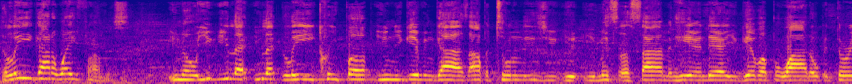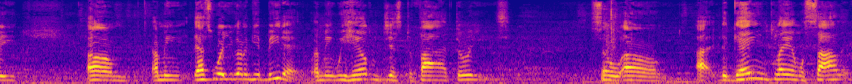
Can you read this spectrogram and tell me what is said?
the league got away from us. You know, you, you let you let the league creep up. You, you're giving guys opportunities. You, you, you miss an assignment here and there. You give up a wide open three. Um, I mean, that's where you're going to get beat at. I mean, we held them just to five threes. So um, I, the game plan was solid.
